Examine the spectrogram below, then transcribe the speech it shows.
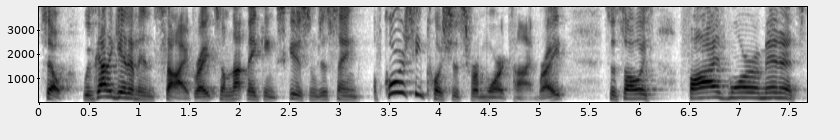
So we've got to get him inside, right? So I'm not making excuses. I'm just saying, of course he pushes for more time, right? So it's always five more minutes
